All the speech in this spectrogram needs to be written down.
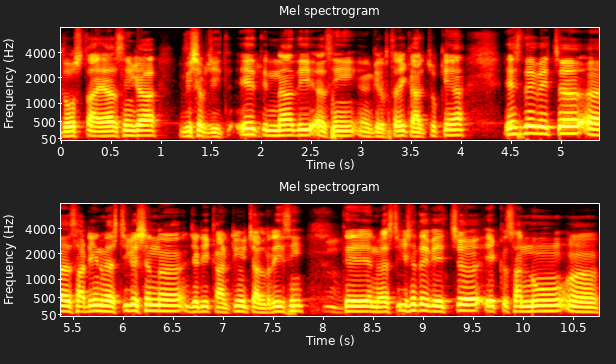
ਦੋਸਤ ਆਇਆ ਸੀਗਾ ਵਿਸ਼ਵਜੀਤ। ਇਹ ਤਿੰਨਾਂ ਦੀ ਅਸੀਂ ਗ੍ਰਿਫਤਾਰੀ ਕਰ ਚੁੱਕੇ ਹਾਂ। ਇਸ ਦੇ ਵਿੱਚ ਸਾਡੀ ਇਨਵੈਸਟੀਗੇਸ਼ਨ ਜਿਹੜੀ ਕੰਟੀਨਿਊ ਚੱਲ ਰਹੀ ਸੀ ਤੇ ਇਨਵੈਸਟੀਗੇਸ਼ਨ ਦੇ ਵਿੱਚ ਇੱਕ ਸਾਨੂੰ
